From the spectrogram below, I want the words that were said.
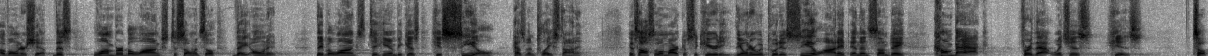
of ownership. This lumber belongs to so and so. They own it. They belongs to him because his seal has been placed on it. It's also a mark of security. The owner would put his seal on it and then someday come back for that which is his. So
